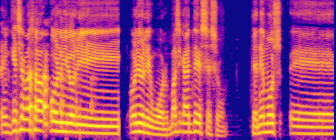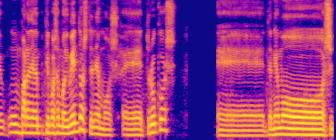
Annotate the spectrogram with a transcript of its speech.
¿en qué se basa Oli Oli, Oli Oli World? Básicamente es eso. Tenemos eh, un par de tipos de movimientos. Tenemos eh, trucos. eh, tenemos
